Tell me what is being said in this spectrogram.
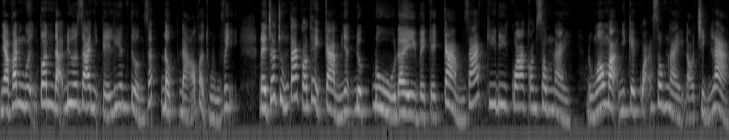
nhà văn Nguyễn Tuân đã đưa ra những cái liên tưởng rất độc đáo và thú vị để cho chúng ta có thể cảm nhận được đủ đầy về cái cảm giác khi đi qua con sông này. Đúng không ạ? Những cái quãng sông này đó chính là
